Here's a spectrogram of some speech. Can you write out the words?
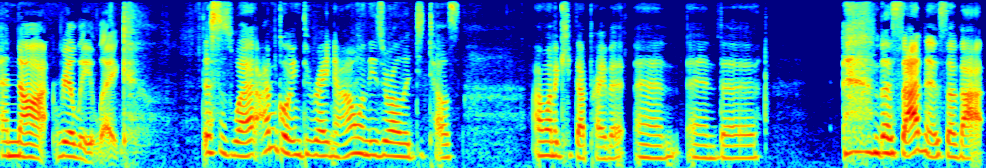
and not really like, this is what I'm going through right now and these are all the details. I want to keep that private and and the the sadness of that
